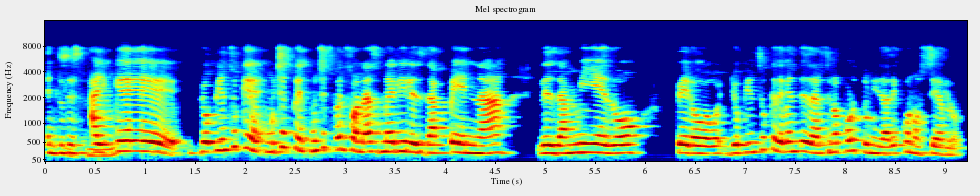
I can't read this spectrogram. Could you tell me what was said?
Entonces, hay que, yo pienso que muchas, muchas personas, Meli, les da pena, les da miedo, pero yo pienso que deben de darse una oportunidad de conocerlo.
